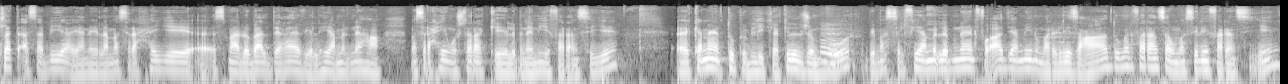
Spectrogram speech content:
ثلاث أسابيع يعني لمسرحية آه اسمها لوبال دي غاف اللي هي عملناها مسرحية مشتركة لبنانية فرنسية. آه كمان tout public لكل الجمهور بيمثل فيها من لبنان فؤاد يمين وماريليز عاد ومن فرنسا ممثلين فرنسيين.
